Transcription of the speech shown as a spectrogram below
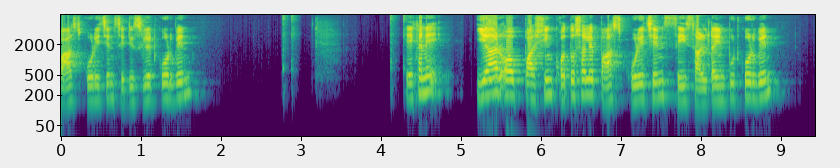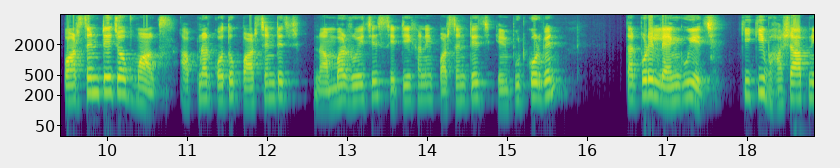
পাস করেছেন সেটি সিলেক্ট করবেন। এখানে ইয়ার অফ পাসিং কত সালে পাস করেছেন সেই সালটা ইনপুট করবেন। পার্সেন্টেজ অফ মার্কস আপনার কত পার্সেন্টেজ নাম্বার রয়েছে সেটি এখানে পার্সেন্টেজ ইনপুট করবেন। তারপরে ল্যাঙ্গুয়েজ কি কি ভাষা আপনি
